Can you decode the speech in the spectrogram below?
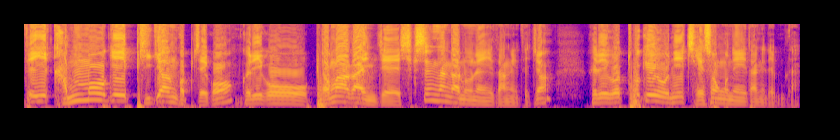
근데 이 갑목이 비견겁제고, 그리고 병화가 이제 식신상간운에 해당이 되죠. 그리고 토기운이 재성운에 해당이 됩니다.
